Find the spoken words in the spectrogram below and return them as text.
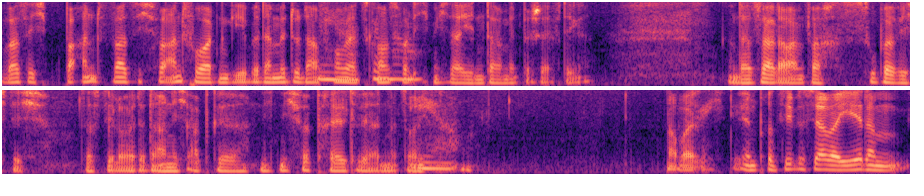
was ich, beant was ich für Antworten gebe, damit du da vorwärts kommst, genau. weil ich mich da jeden Tag mit beschäftige. Und das ist halt auch einfach super wichtig, dass die Leute da nicht abge, nicht, nicht verprellt werden mit solchen ja. Sachen. Aber Richtig. im Prinzip ist ja bei jedem,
